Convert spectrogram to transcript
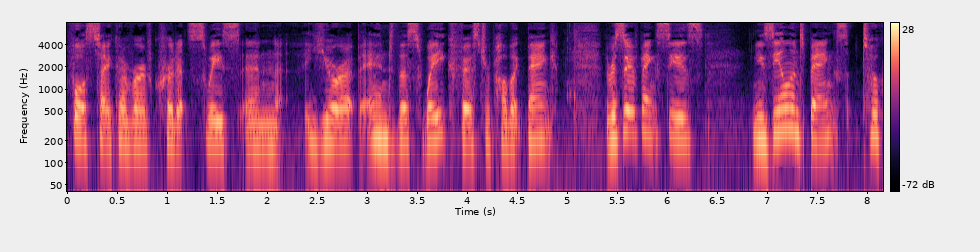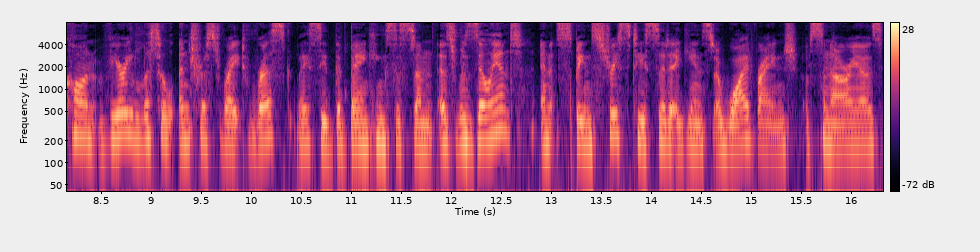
forced takeover of Credit Suisse in Europe, and this week, First Republic Bank. The Reserve Bank says New Zealand banks took on very little interest rate risk. They said the banking system is resilient and it's been stress tested against a wide range of scenarios.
